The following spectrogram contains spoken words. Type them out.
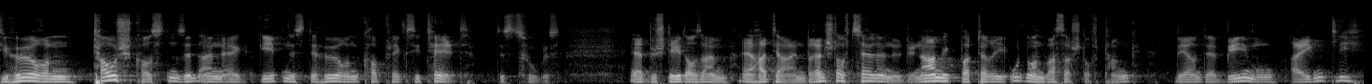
Die höheren Tauschkosten sind ein Ergebnis der höheren Komplexität des Zuges. Er besteht aus einem, er hat ja eine Brennstoffzelle, eine Dynamikbatterie und noch einen Wasserstofftank während der BEMU eigentlich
